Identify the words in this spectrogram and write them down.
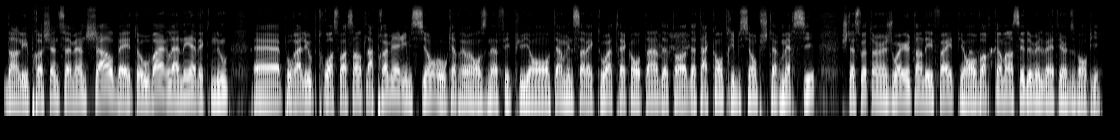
dans les prochaines semaines. Charles, ben, tu as ouvert l'année avec nous pour aller au 360, la première émission au 91.9, et puis on termine ça avec toi. Très content de ta, de ta contribution, puis je te remercie. Je te souhaite un joyeux temps des fêtes, puis on va recommencer 2020 du bon pied.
